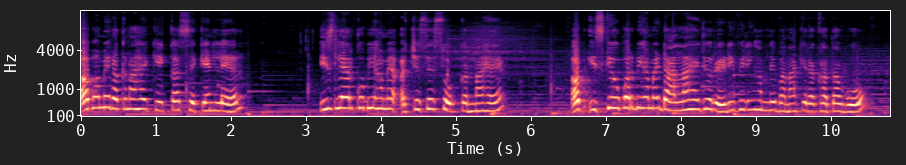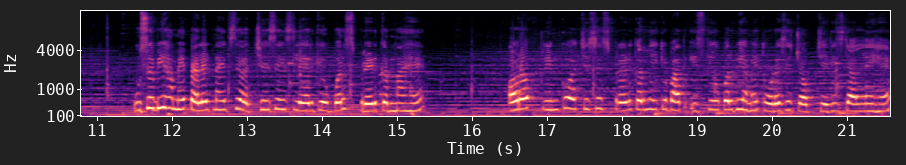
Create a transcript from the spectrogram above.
अब हमें रखना है केक का सेकेंड लेयर इस लेयर को भी हमें अच्छे से सोक करना है। अब इसके ऊपर भी हमें डालना है जो रेडी फिलिंग हमने बना के रखा था वो। उसे भी हमें पैलेट नाइफ से अच्छे से इस लेयर के ऊपर स्प्रेड करना है। और अब क्रीम को अच्छे से स्प्रेड करने के बाद इसके ऊपर भी हमें थोड़े से चॉप चेरीज डालने हैं।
